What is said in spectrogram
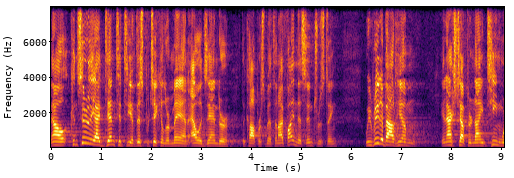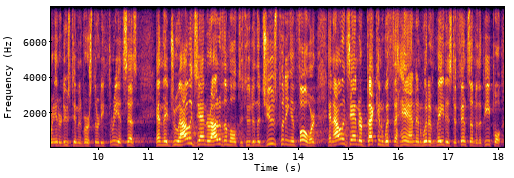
Now, consider the identity of this particular man, Alexander the coppersmith, and I find this interesting. We read about him in Acts chapter 19, we're introduced to him in verse 33. It says, And they drew Alexander out of the multitude, and the Jews putting him forward. And Alexander beckoned with the hand and would have made his defense unto the people.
